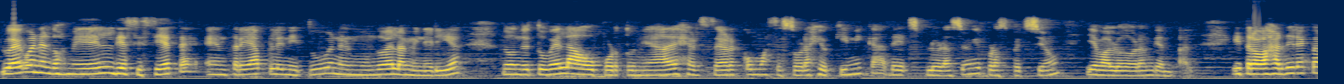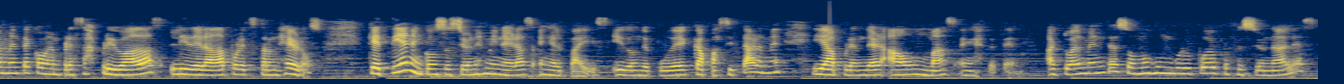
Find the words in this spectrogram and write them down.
Luego en el 2017 entré a plenitud en el mundo de la minería donde tuve la oportunidad de ejercer como asesora geoquímica de exploración y prospección y evaluadora ambiental y trabajar directamente con empresas privadas lideradas por extranjeros que tienen concesiones mineras en el país y donde pude capacitarme y aprender aún más en este tema. Actualmente somos un grupo de profesionales,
